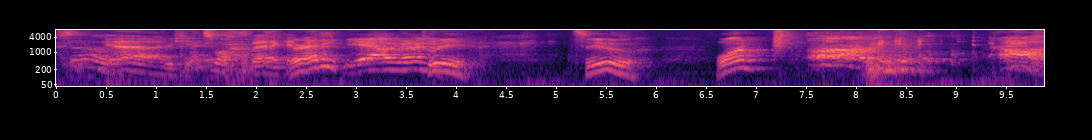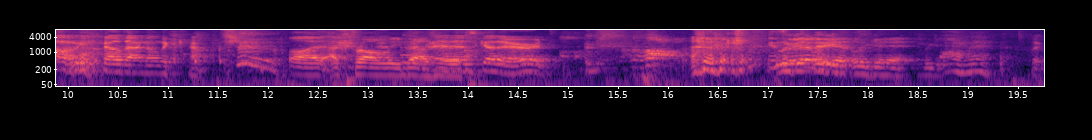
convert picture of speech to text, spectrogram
So. Yeah. Appreciate Next it. one. Bet I You can. ready? Yeah, I'm ready. Three, two, one. Oh, he fell down on the couch. Oh, I, I probably oh, does Man, hurt. that's gotta hurt. look at look hurting. at look at it. Look at Oh man. Look.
